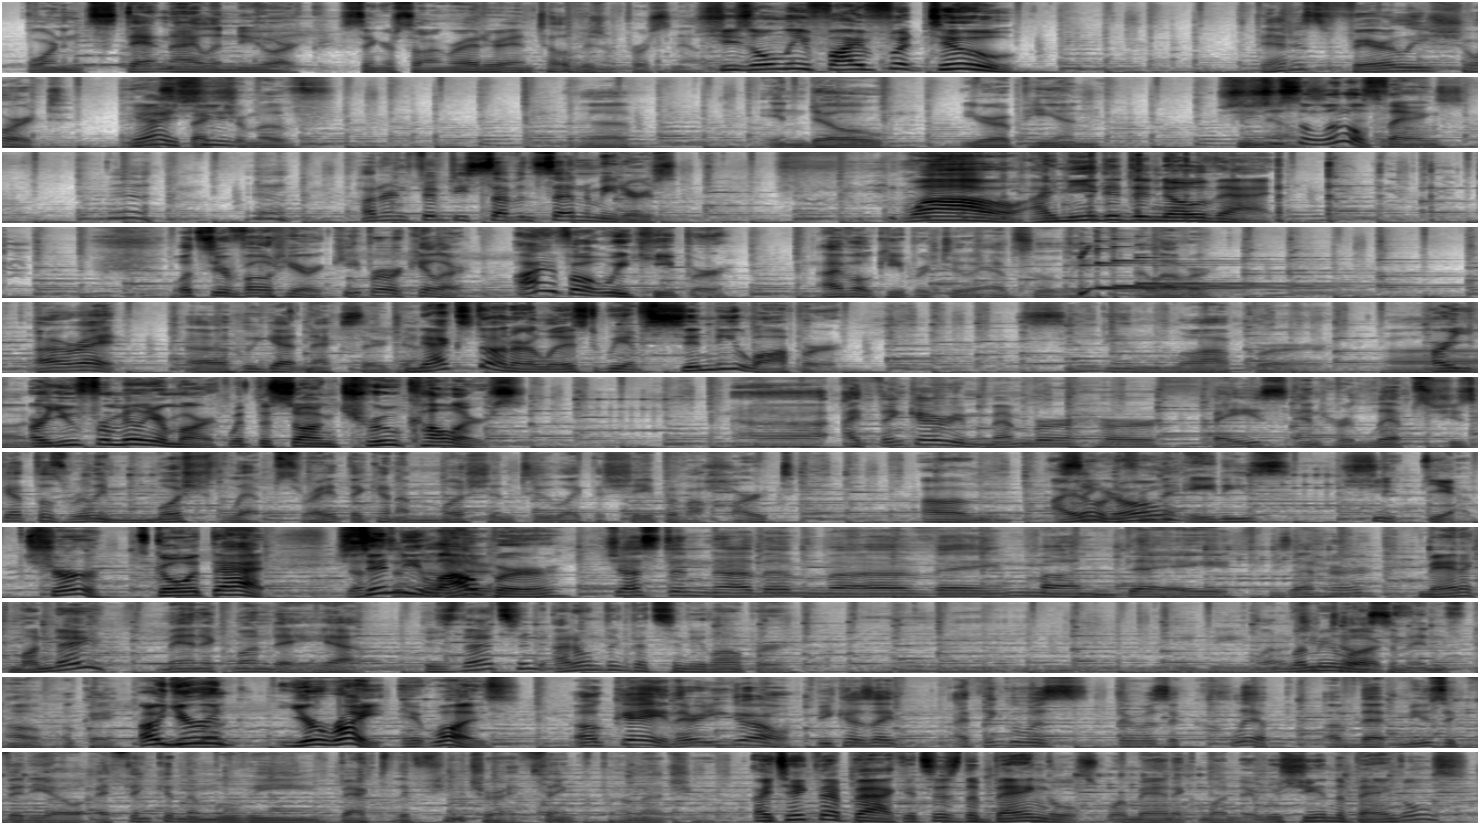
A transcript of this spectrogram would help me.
Born in Staten Island, New York. Singer, songwriter, and television personality. She's only five foot two. That is fairly short in Yeah, the spectrum of uh, Indo-European. She's just a little thing. Yeah, yeah. 157 centimeters. Wow, I needed to know that. What's your vote here? Keeper or killer? I vote we keep her. I vote keep her too. Absolutely. I love her. All right. Uh, who you got next there, John? Next on our list, we have Cyndi Lauper. Cyndi Lauper. Uh, Are you, are you familiar, Mark, with the song True Colors? uh, I think I remember her face and her lips. She's got those really mush lips, right? They kind of mush into like the shape of a heart. Um, I Singer don't know. From the 80s. She, yeah, sure. Let's go with that. Just Cyndi another- Lauper, Just another Mave Monday. Is that her? Manic Monday. Manic Monday, yeah. Is that Cyndi? I don't think that's Cyndi Lauper. Maybe. Why don't Let you me tell look. us some Oh, okay. Oh, You you're in, you're right. It was. Okay, there you go. Because I I think it was there was a clip of that music video. I think in the movie Back to the Future. I think, but I'm not sure. I take that back. It says the Bangles were Manic Monday. Was she in the Bangles?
